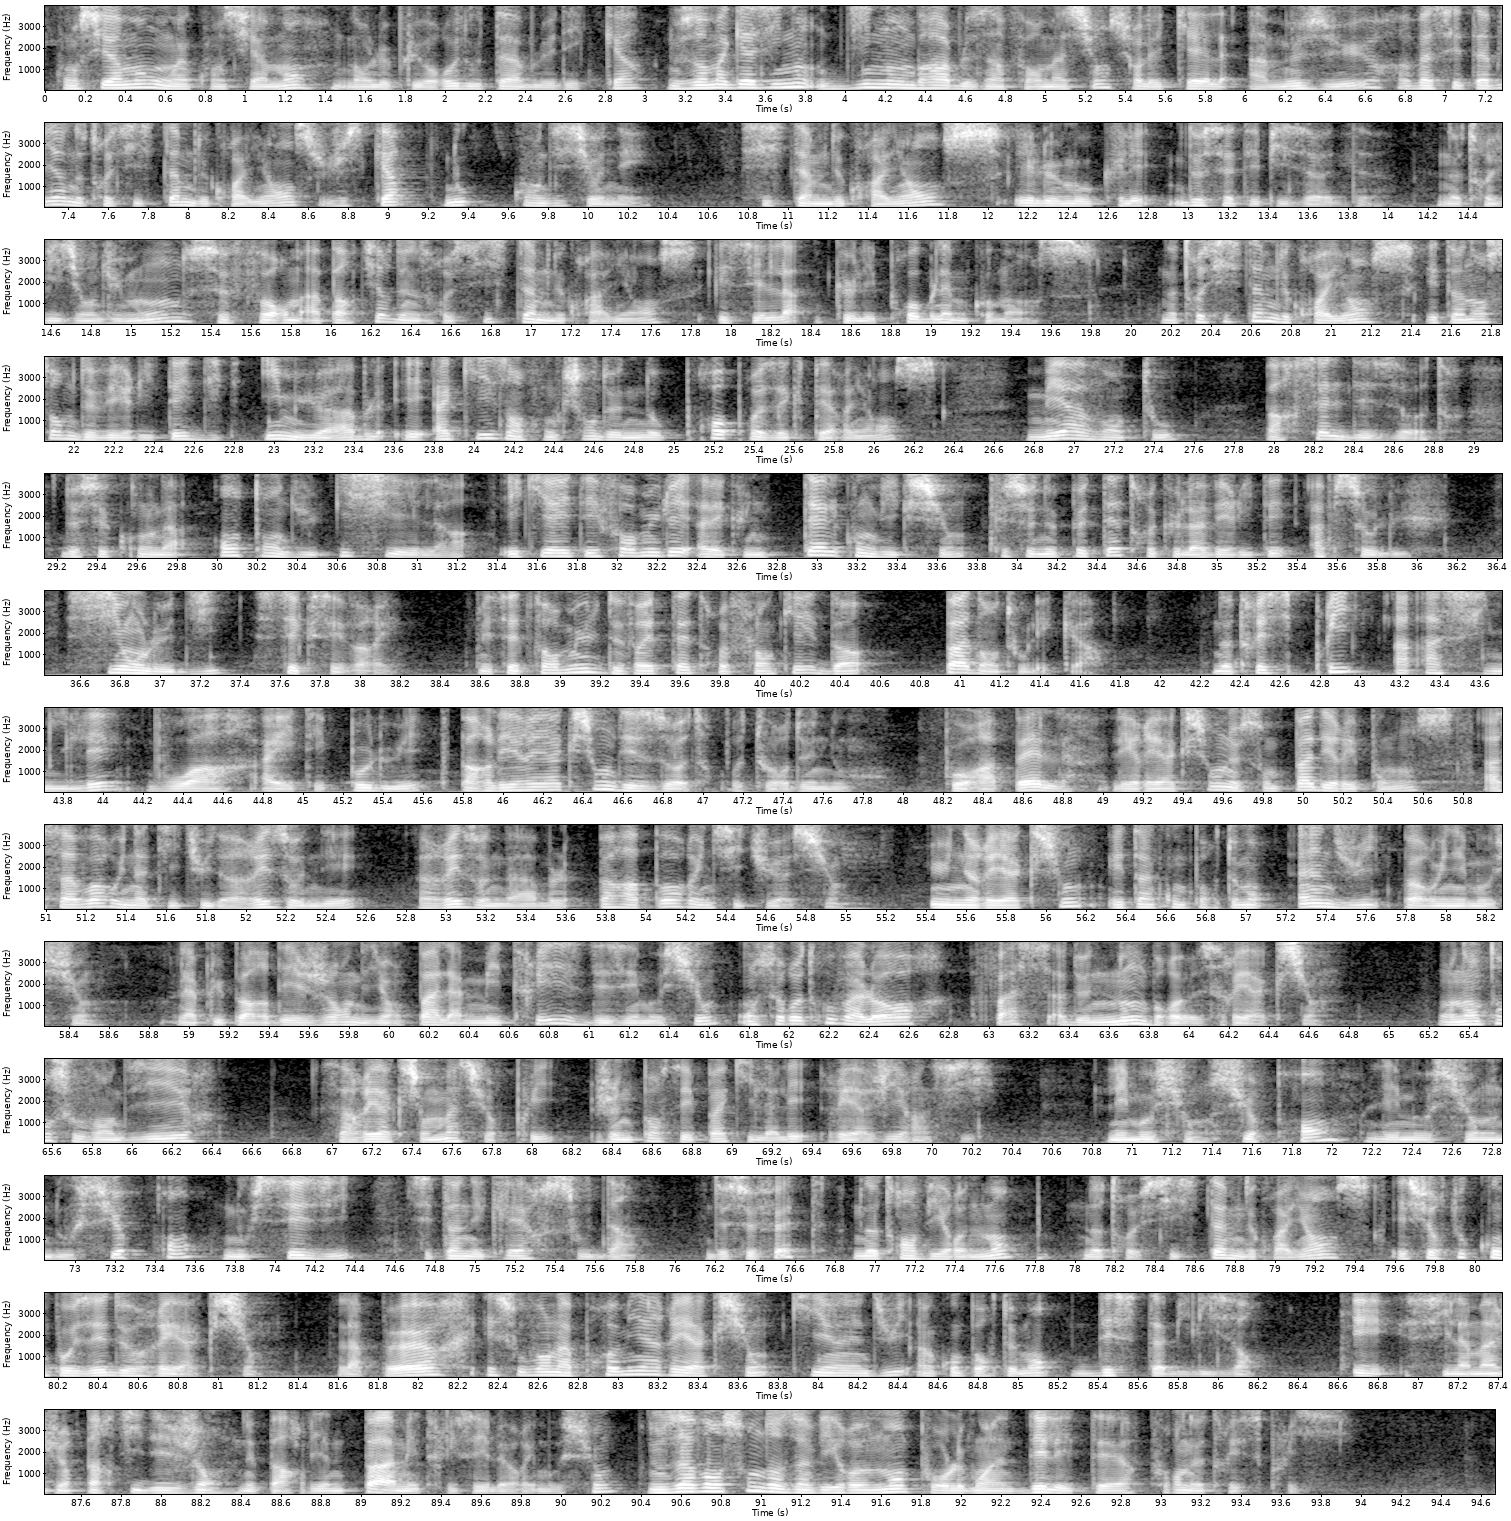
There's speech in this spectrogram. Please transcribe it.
Consciemment ou inconsciemment, dans le plus redoutable des cas, nous emmagasinons d'innombrables informations sur lesquelles, à mesure, va s'établir notre système de croyance jusqu'à nous conditionner. Système de croyance est le mot-clé de cet épisode. Notre vision du monde se forme à partir de notre système de croyances et c'est là que les problèmes commencent. Notre système de croyances est un ensemble de vérités dites immuables et acquises en fonction de nos propres expériences, mais avant tout par celles des autres, de ce qu'on a entendu ici et là, et qui a été formulé avec une telle conviction que ce ne peut être que la vérité absolue. Si on le dit, c'est que c'est vrai. Mais cette formule devrait être flanquée d'un pas dans tous les cas. Notre esprit a assimilé, voire a été pollué, par les réactions des autres autour de nous. Pour rappel, les réactions ne sont pas des réponses, à savoir une attitude raisonnée, raisonnable par rapport à une situation. Une réaction est un comportement induit par une émotion. La plupart des gens n'ayant pas la maîtrise des émotions, on se retrouve alors face à de nombreuses réactions. On entend souvent dire ⁇ Sa réaction m'a surpris, je ne pensais pas qu'il allait réagir ainsi ⁇ L'émotion surprend, l'émotion nous surprend, nous saisit, c'est un éclair soudain. De ce fait, notre environnement, notre système de croyance est surtout composé de réactions. La peur est souvent la première réaction qui induit un comportement déstabilisant. Et si la majeure partie des gens ne parviennent pas à maîtriser leurs émotions, nous avançons dans un environnement pour le moins délétère pour notre esprit.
